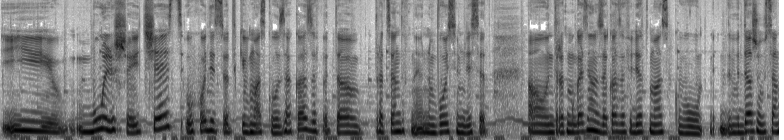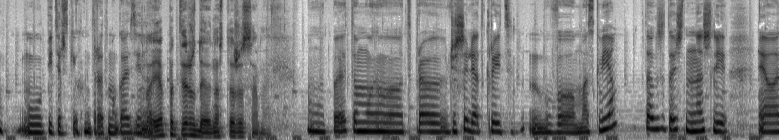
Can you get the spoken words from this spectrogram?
И большая часть уходит все-таки в Москву заказов. Это процентов, наверное, 80 а у интернет-магазинов заказов идет в Москву. Даже у, сан... у питерских интернет-магазинов. Да, я подтверждаю, у нас то же самое. Вот, поэтому отправ... решили открыть в Москве также точно нашли, э,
